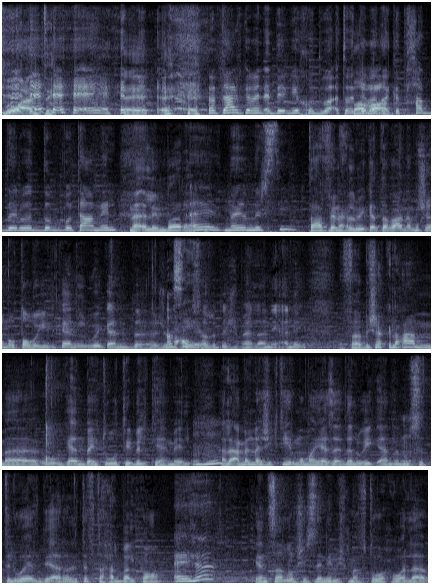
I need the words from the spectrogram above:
طلوع أنت إيه. إيه فبتعرف كمان قد إيه بياخذ وقت وقد. إيه بدك تحضر وتضب وتعمل نقل امبارح إيه ميرسي بتعرفي نحن ال weekend تبعنا مش انه طويل كان ال weekend جمعة قصير. وسبت اجمالا يعني. فبشكل عام آه، weekend بيتوتي بالكامل. هلأ عملنا شيء كتير مميز هذا ال weekend إنه ست الوالدة قررت تفتح البلكون. إيه. كان صار له شي سنة مش مفتوح ولا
